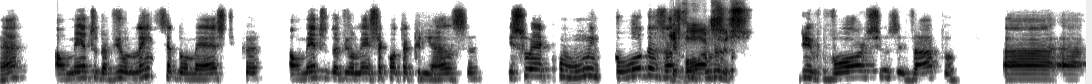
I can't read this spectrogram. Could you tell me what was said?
né? aumento da violência doméstica, aumento da violência contra a criança. Isso é comum em todas as divórcios. Culturas. Divórcios, exato. Ah, ah,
